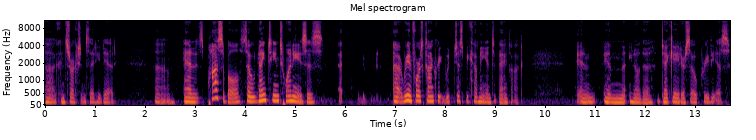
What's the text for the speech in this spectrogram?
uh, constructions that he did. Um, and it's possible. So 1920s is uh, uh, reinforced concrete would just be coming into Bangkok in in you know the decade or so previous.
